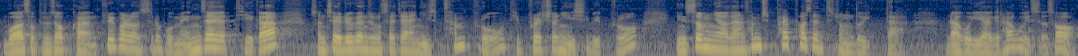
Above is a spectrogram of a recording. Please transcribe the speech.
모아서 분석한 prevalence를 보면 anxiety가 전체 의료기관 종사자의 한 23%, depression이 22%, 인썸니아가 한 38% 정도 있다 라고 이야기를 하고 있어서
